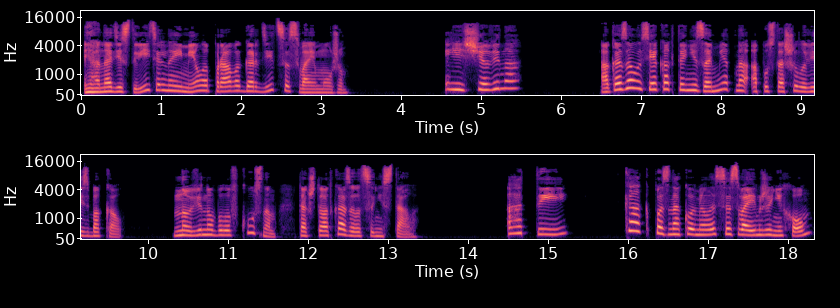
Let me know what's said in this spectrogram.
и она действительно имела право гордиться своим мужем. «Еще вина?» Оказалось, я как-то незаметно опустошила весь бокал. Но вино было вкусным, так что отказываться не стала. «А ты? Как познакомилась со своим женихом?» —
